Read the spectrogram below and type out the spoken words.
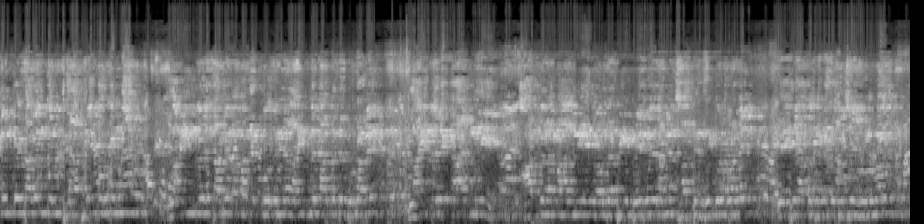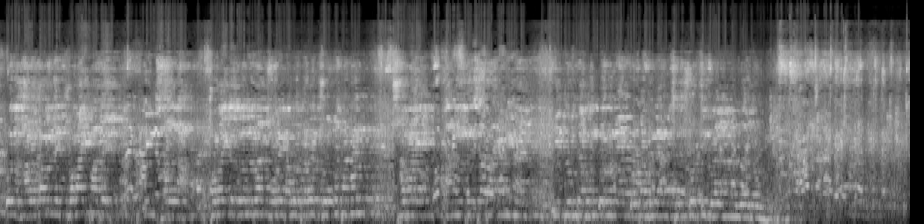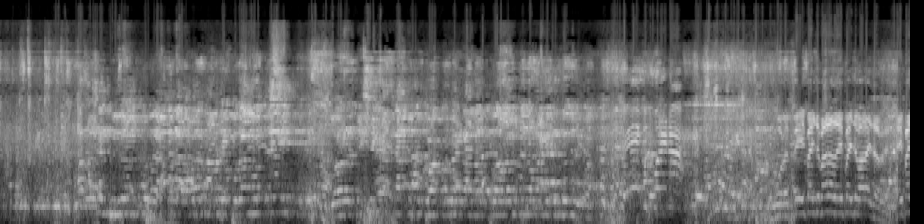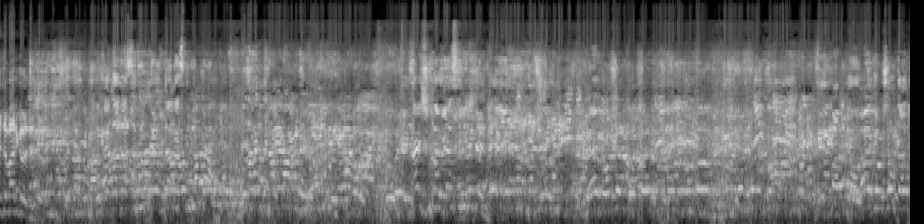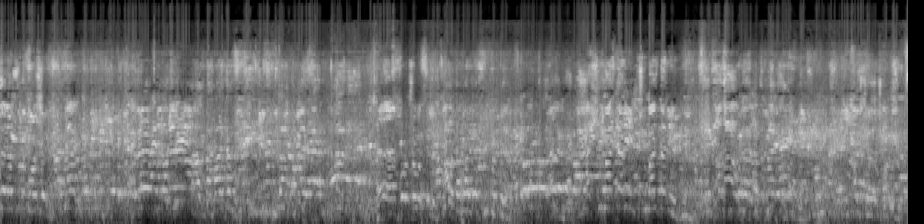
একজন করে যাবেন, কোন ঠেলাঠেলি করবেন না। লাইন ধরে আমাদের লাইন ধরে আপনাদের ঢুকাবে। লাইন ধরে কার্ড নিয়ে, আপনারা মাল নিয়ে দরজা থেকে বের হয়ে যাবেন শান্তি শৃঙ্খলা ভাবে এটি আপনাদের কাছে বিশেষ অনুরোধ কোন সবাই পাবে ইনশাল্লাহ সবাইকে ধন্যবাদ, সবাই ভালো থাকুন, সুস্থ থাকুন। সবাই আনন্দের সাথে আগামীকাল কথা বলে আমি শেষ করছি। দুজন আমাদের মাননীয় প্রধানমন্ত্রী জননেত্রী শেখ হাসিনার দোয়া করবেন আল্লাহ প্রধানমন্ত্রী ওনাকে দীর্ঘজীবী করেন। এই পাইছে বাড়া এই পাইছে বাড়াই যাবে এই পাইছে বাড়ি করে দিত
